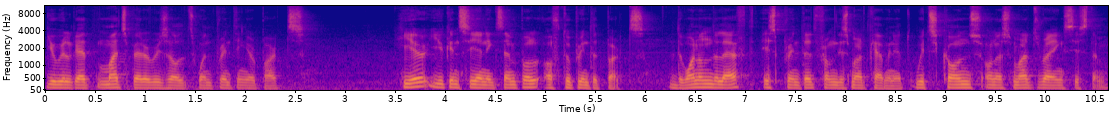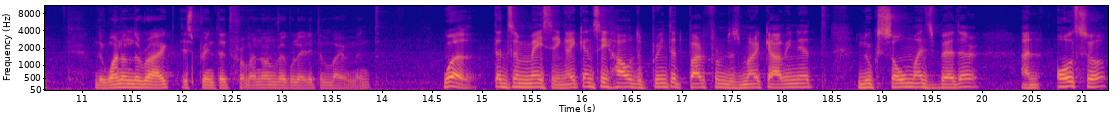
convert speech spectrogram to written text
you will get much better results when printing your parts. Here you can see an example of two printed parts. The one on the left is printed from the smart cabinet, which comes on a smart drying system. The one on the right is printed from a non-regulated environment. Well, that's amazing. I can see how the printed part from the smart cabinet looks so much better and also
